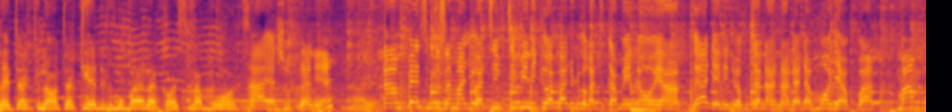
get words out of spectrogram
Nawatakia Eid Mubarak Waislamu wote. Haya, shukrani eh. Na mpenzi mtazamaji wa Tifu TV, nikiwa bado niko katika maeneo ya Garden, nimekutana na dada mmoja hapa. Mambo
